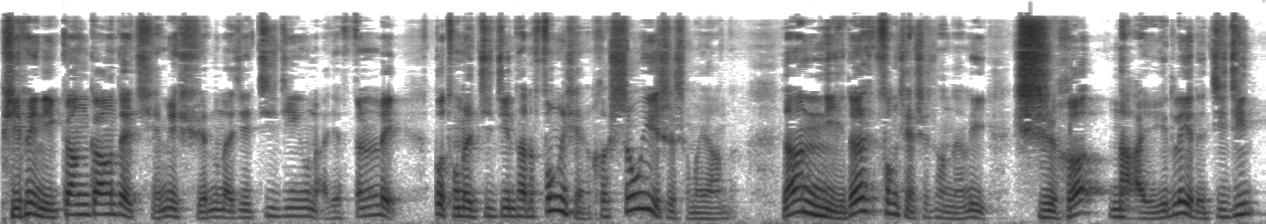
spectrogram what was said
匹配你刚刚在前面学的那些基金有哪些分类，不同的基金它的风险和收益是什么样的。然后你的风险承受能力适合哪一类的基金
